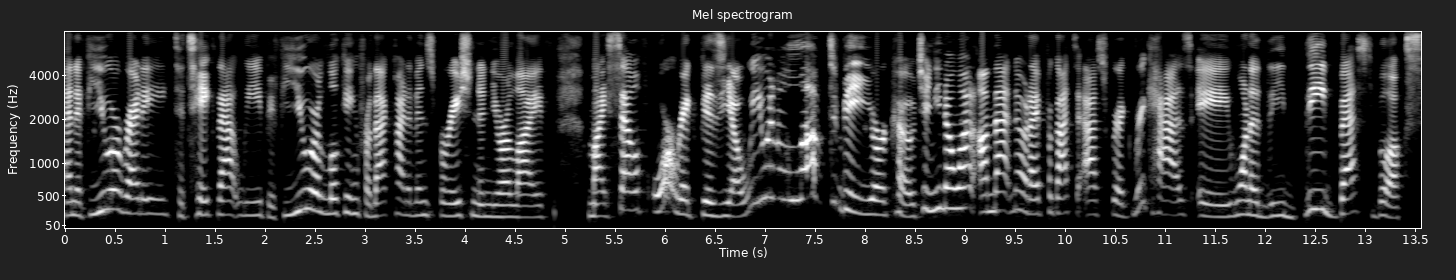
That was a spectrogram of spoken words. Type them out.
And if you are ready to take that leap, if you are looking for that kind of inspiration in your life, myself or Rick Bisio, we would love to be your coach. And you know what? On that note, I forgot to ask Rick. Rick has a one of the the best books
